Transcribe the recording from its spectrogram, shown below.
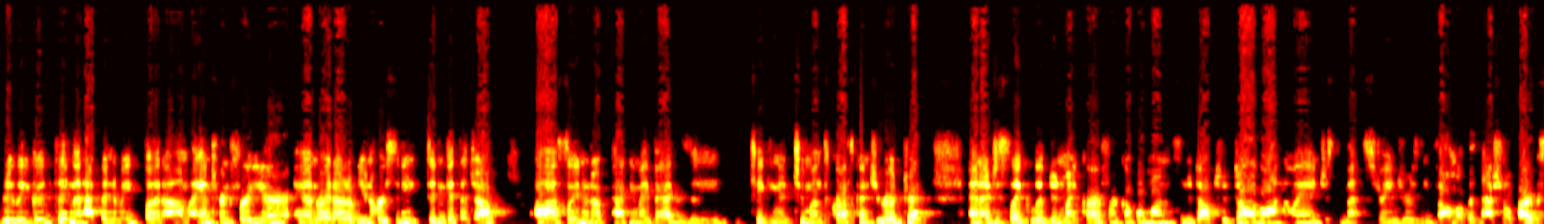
really good thing that happened to me. But um, I interned for a year and right out of university, didn't get that job. Uh, so I ended up packing my bags and taking a two month cross country road trip. And I just like lived in my car for a couple months and adopted a dog along the way and just met strangers and fell in love with national parks.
